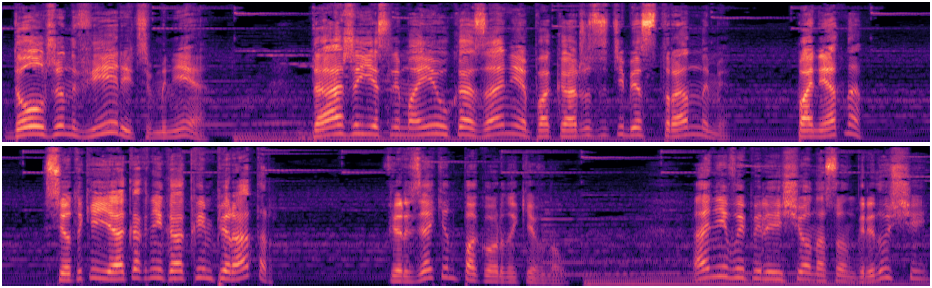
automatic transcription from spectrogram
Должен верить мне. Даже если мои указания покажутся тебе странными. Понятно? Все-таки я как-никак император. Ферзякин покорно кивнул. Они выпили еще на сон грядущий,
